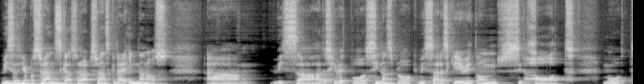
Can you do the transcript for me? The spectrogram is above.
Vissa skrev på svenska, så det har varit svenskar där innan oss. Um, vissa hade skrivit på sina språk, vissa hade skrivit om sitt hat mot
